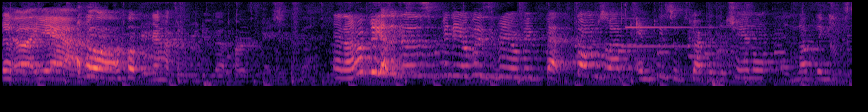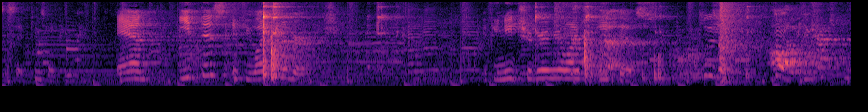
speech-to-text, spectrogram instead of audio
yeah. Oh. We're gonna have to redo that part. And I hope you guys enjoyed this video. Please give the video a big fat thumbs up and please subscribe to the channel. And nothing else to say. Please don't puke. And eat this if you like sugar. If you need sugar in your life, eat this. Please don't, Oh, don't puke.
